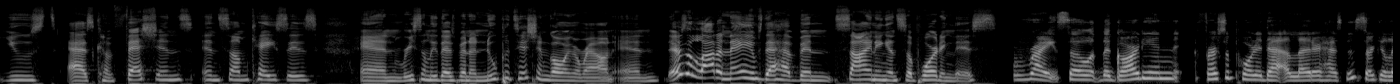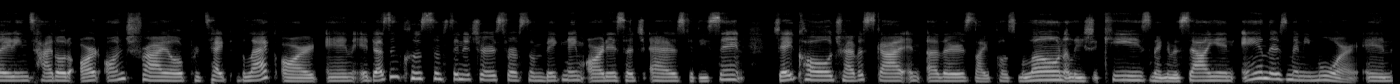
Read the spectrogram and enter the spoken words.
used as confessions in some cases. And recently, there's been a new petition going around, and there's a lot of names that have been signing and supporting this. Right. So The Guardian first reported that a letter has been circulating titled Art on Trial Protect Black Art. And it does include some signatures from some big name artists such as 50 Cent, J. Cole, Travis Scott, and others like Post Malone, Alicia Keys, Megan Thee Stallion, and there's many more. And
